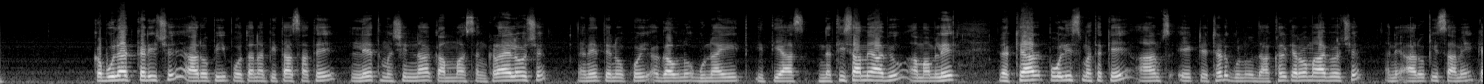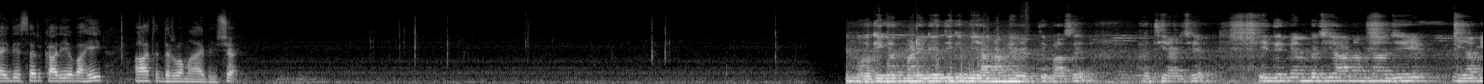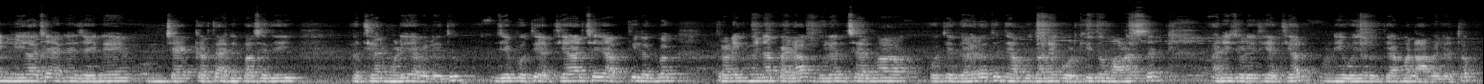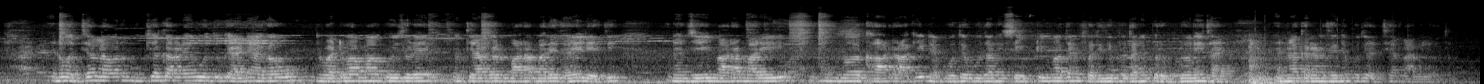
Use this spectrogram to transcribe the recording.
કબૂલાત કરી છે. આરોપી પોતાના પિતા સાથે લેથ મશીનના કામમાં સંકળાયેલો છે અને તેનો કોઈ અગાઉનો ગુનાહિત ઇતિહાસ નથી સામે આવ્યો. આ મામલે રખિયાલ પોલીસ મથકે આર્મ્સ એક્ટ હેઠળ ગુનો દાખલ કરવામાં આવ્યો છે અને આરોપી સામે કાયદેસર કાર્યવાહી હાથ ધરવામાં આવી છે. હકીકત મળેલી હતી કે ભાઈ આ નામના વ્યક્તિ પાસે હથિયાર છે. એ દરમિયાન પછી આ નામના જે યામીન મિયા છે, એને જઈને ચેક કરતા એની પાસેથી હથિયાર મળી આવેલું હતું. જે પોતે હથિયાર છે આજથી લગભગ ત્રણેક મહિના પહેલાં બુલંદશહેરમાં પોતે ગયેલો હતો. ત્યાં પોતાને એક ઓળખીતો માણસ છે, એની જોડેથી હથિયાર નેવું હજાર રૂપિયામાં લાવેલો હતો. એનું હથિયાર લાવવાનું મુખ્ય કારણ એવું હતું કે એને અગાઉ વટવામાં કોઈ જોડે ત્યાં આગળ મારામારી થયેલી હતી. અને જે મારામારી ખાર રાખીને પોતે પોતાની સેફટીમાં માટે ફરીથી પોતાની પ્રોબ્લમ નહીં થાય. એના કારણે થઈને પોતે હથિયાર આવેલો હતો.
